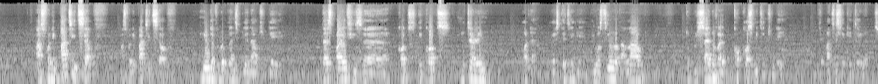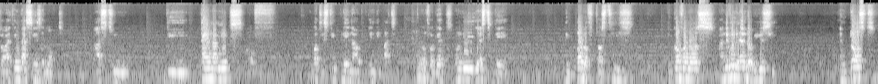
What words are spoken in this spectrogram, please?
as for the party itself, as for the party itself, new developments played out today. Despite his uh, court, the court's interim order reinstating him, he was still not allowed to preside over a caucus meeting today, the party secretariat. So I think that says a lot as to the dynamics of what is still playing out within the party. Don't forget, only yesterday, the board of trustees, the governors, and even the NWC endorsed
